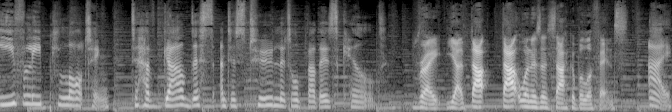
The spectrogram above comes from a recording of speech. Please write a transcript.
evilly plotting to have Galdus and his two little brothers killed. Right, yeah, that that one is a sackable offence. Aye,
